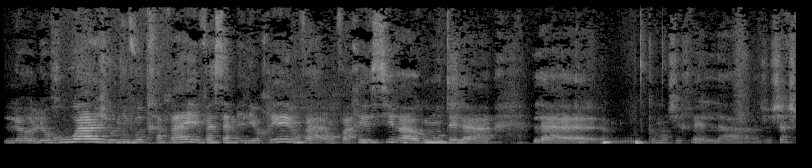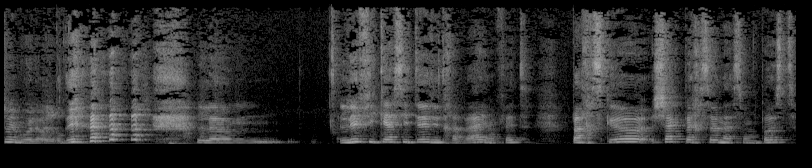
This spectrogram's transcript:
Le, rouage au niveau travail va s'améliorer, on va, on va réussir à augmenter la, la comment dirais la, je cherche mes mots là aujourd'hui, l'efficacité du travail en fait, parce que chaque personne à son poste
